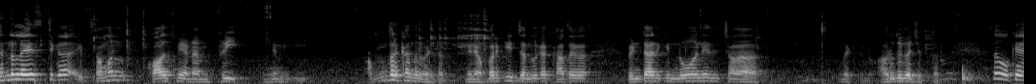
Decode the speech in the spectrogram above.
జనరలైజ్డ్గా if someone calls me and I'm free నేను అందరి కథలు వింటాను నేను ఎవరికి జనరల్గా కథ వినడానికి నో అనేది చాలా లైక్ అరుదుగా చెప్తాను సో ఓకే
